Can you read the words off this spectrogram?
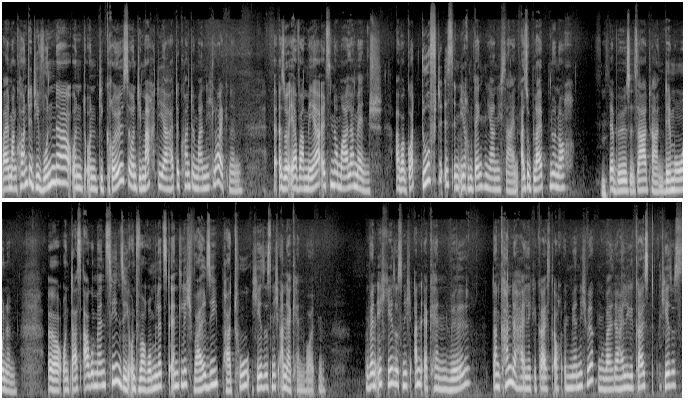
Weil man konnte die Wunder und, und die Größe und die Macht, die er hatte, konnte man nicht leugnen. Also er war mehr als ein normaler Mensch. Aber Gott durfte es in ihrem Denken ja nicht sein. Also bleibt nur noch der Böse, Satan, Dämonen. Äh, und das Argument ziehen sie. Und warum letztendlich? Weil sie partout Jesus nicht anerkennen wollten. Und wenn ich Jesus nicht anerkennen will, dann kann der Heilige Geist auch in mir nicht wirken, weil der Heilige Geist und Jesus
